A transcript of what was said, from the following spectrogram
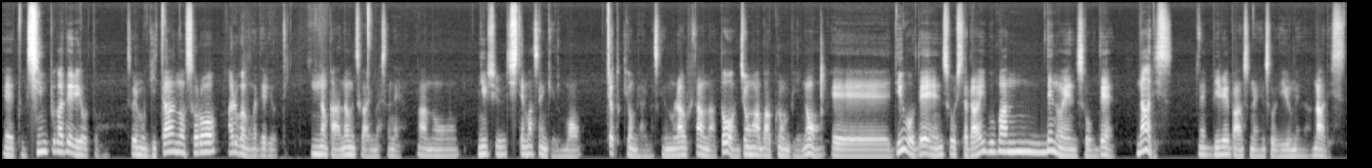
えっ、ー、と、新譜が出るよと。それもギターのソロアルバムが出るよって、なんかアナウンスがありましたね。あの、入手してませんけども、ちょっと興味ありますけども、ラルフ・ターナーとジョン・アバークロンビーの、えー、デュオで演奏したライブ版での演奏で、ナーディス。ね、ビル・エヴァンスの演奏で有名なナーディス。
